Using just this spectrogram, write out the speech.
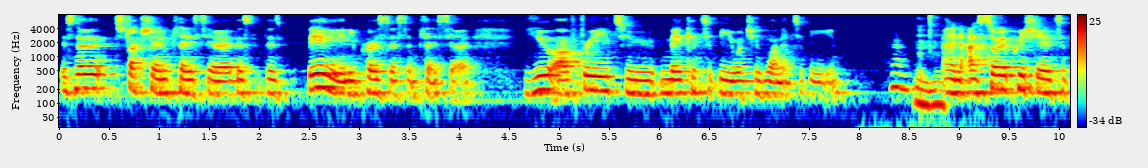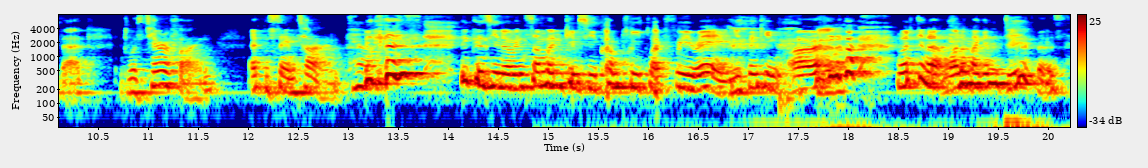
there's no structure in place here. There's there's barely any process in place here. You are free to make it to be what you want it to be." Hmm. Mm-hmm. And I so appreciated that. It was terrifying at the same time because because you know when someone gives you complete like free reign, you're thinking, oh, what can I, what am I going to do with this?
